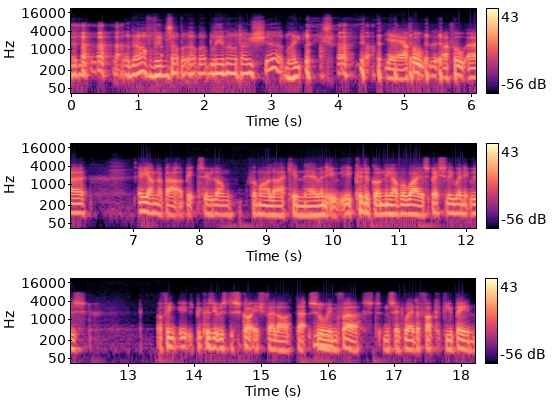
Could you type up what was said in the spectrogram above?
and, and half of him's up, up up Leonardo's shirt, mate. yeah, I thought I thought uh, he hung about a bit too long for my liking there, and it, it could have gone the other way, especially when it was. I think it's because it was the Scottish fella that saw Mm. him first and said, "Where the fuck have you been?"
